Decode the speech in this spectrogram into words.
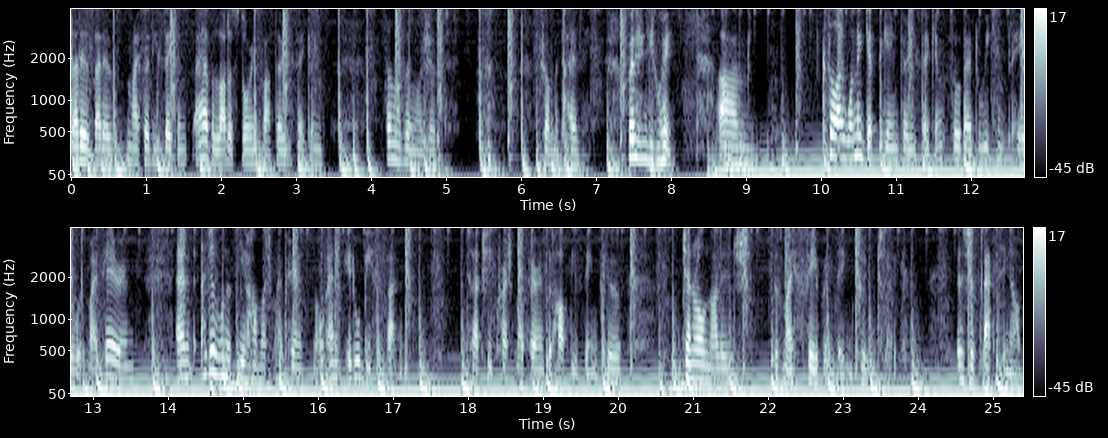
that is that is my 30 seconds. I have a lot of stories about 30 seconds. Some of them are just traumatizing. But anyway, um, so I want to get the game 30 seconds so that we can play with my parents. And I just want to see how much my parents know. And it will be fun to actually crush my parents at half these things because general knowledge is my favorite thing to, to like. It's just acting out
